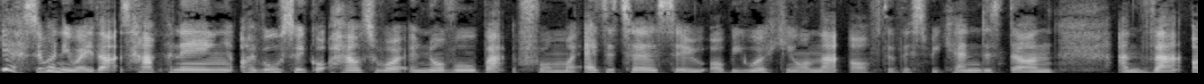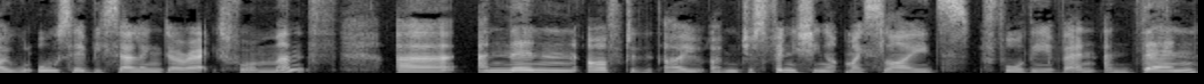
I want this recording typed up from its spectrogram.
yeah, so anyway, that's happening. I've also got How to Write a Novel back from my editor, so I'll be working on that after this weekend is done. And that I will also be selling direct for a month. Uh, and then after, I, I'm just finishing up my slides for the event. And then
